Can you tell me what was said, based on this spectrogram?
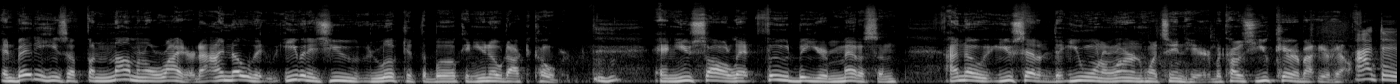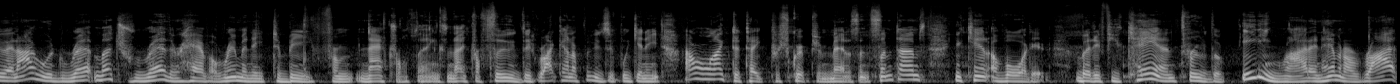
And Betty, he's a phenomenal writer. Now, I know that even as you looked at the book and you know Dr. Colbert, mm-hmm. and you saw Let Food Be Your Medicine, I know you said that you want to learn what's in here because you care about your health. I do, and I would re- much rather have a remedy to be from natural things, natural food, the right kind of foods that we can eat. I don't like to take prescription medicine. Sometimes you can't avoid it, but if you can, through the eating right and having a right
